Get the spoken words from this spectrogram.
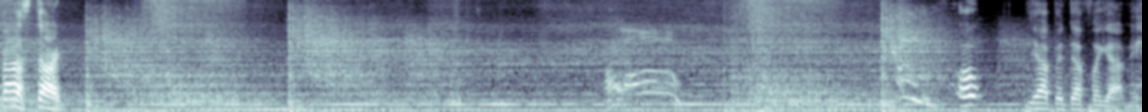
Fast start. Oh, yep, it definitely got me.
